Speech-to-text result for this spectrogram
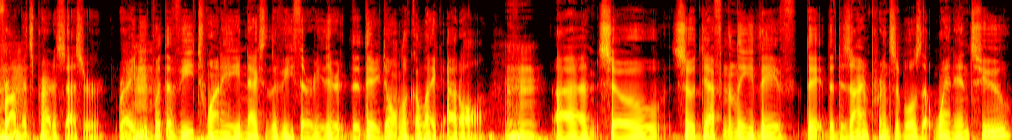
from Mhm. its predecessor, right? You Mhm. put the V20 next to the V30, they're, they they don't look alike at all. Mhm. Um, so so definitely they've the, the design principles that went into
